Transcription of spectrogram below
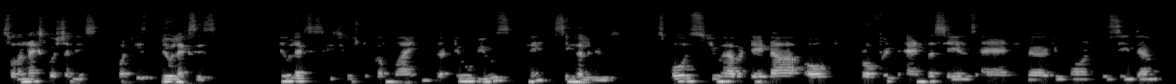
so the next question is, what is dual axis? Dual axis is used to combine the two views in a single view. Suppose you have a data of profit and the sales and uh, you want to see them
